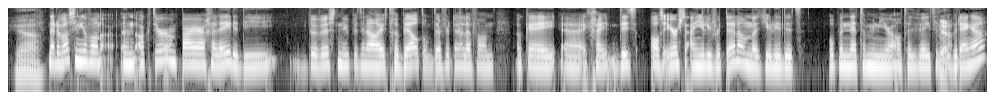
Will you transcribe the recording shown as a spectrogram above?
Ja. Nou, er was in ieder geval een, een acteur een paar jaar geleden die bewust nu.nl heeft gebeld om te vertellen van oké, eh, ik ga dit als eerste aan jullie vertellen, omdat jullie dit op een nette manier altijd weten Ja. te brengen.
